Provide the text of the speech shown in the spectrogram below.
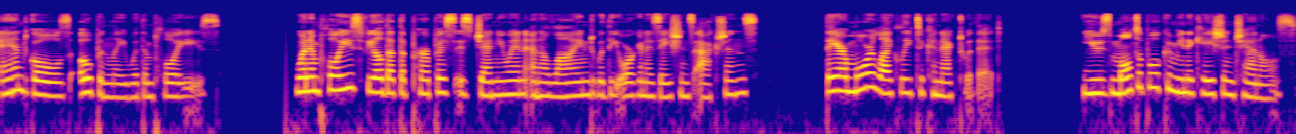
and goals openly with employees. When employees feel that the purpose is genuine and aligned with the organization's actions, they are more likely to connect with it. Use multiple communication channels.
